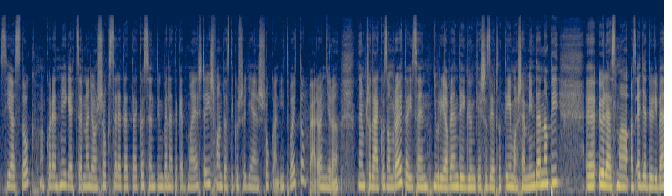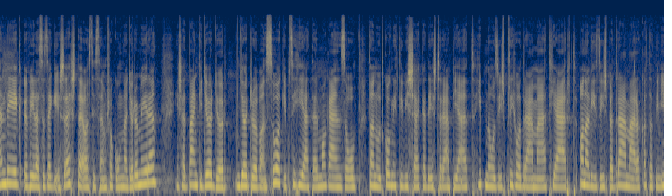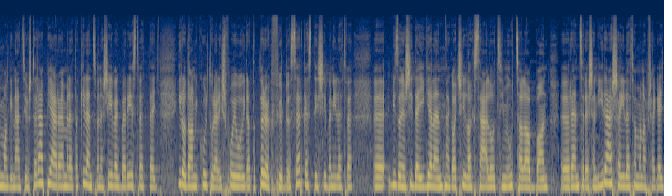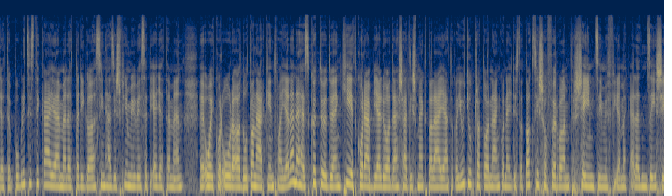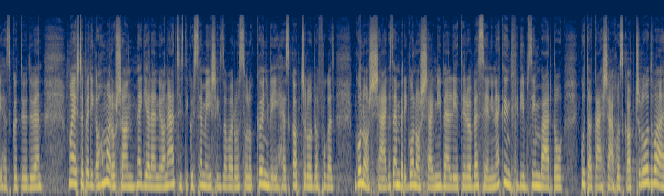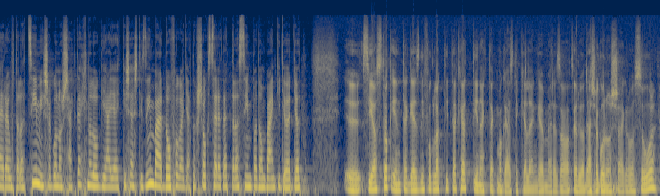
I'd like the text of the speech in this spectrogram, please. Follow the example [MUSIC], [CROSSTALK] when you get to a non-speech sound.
Sziasztok! Akkor hát még egyszer nagyon sok szeretettel köszöntünk benneteket ma este is. Fantasztikus, hogy ilyen sokan itt vagytok, bár annyira nem csodálkozom rajta, hiszen Gyuri a vendégünk, és azért a téma sem mindennapi. Ő lesz ma az egyedüli vendég, ővé lesz az egész este, azt hiszem sokunk nagy örömére. És hát Bánki Györgyör, Györgyről van szó, aki pszichiáter, magánzó, tanult kognitív viselkedésterápiát, hipnózis, pszichodrámát járt, analízisbe, drámára, katatim, imaginációs terápiára, emellett a 90-es években részt vett egy irodalmi kulturális folyóirat a Török fürdő szerkesztésében, illetve bizonyos ideig jelent meg a Csillagszálló című utcalapban rendszeresen írása, illetve manapság egyre több publicisztikája, emellett pedig a Színház és Filmművészeti Egyetemen olykor óraadó tanárként van jelen. Ehhez kötődően két korábbi előadását is megtaláljátok a YouTube csatornánkon, egyrészt a Taxisofőr, valamint a Shame című filmek elemzéséhez kötődően. Ma este pedig a hamarosan megjelenő a narcisztikus személyiségzavarról szóló könyvéhez kapcsolódva fog az gonoszság, az emberi gonoszság miben létéről beszélni nekünk, Filip Zimbardo kutatásához kapcsolódva, erre utal a cím is, a gonoszság technológiája, egy kis esti Zimbardo, fogadjátok sok szeretettel a színpadon Bánki Györgyöt. Sziasztok, én tegezni foglak titeket, ti nektek magázni kell engem, mert ez az előadás a gonoszságról szól.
